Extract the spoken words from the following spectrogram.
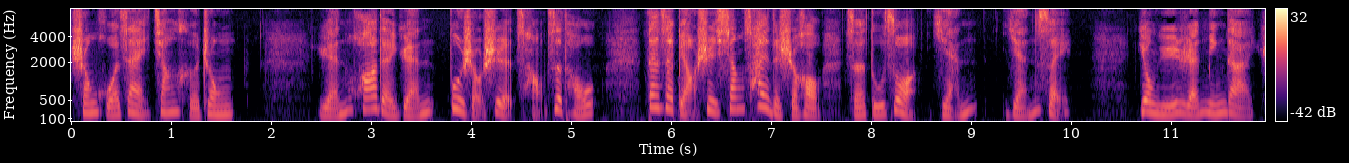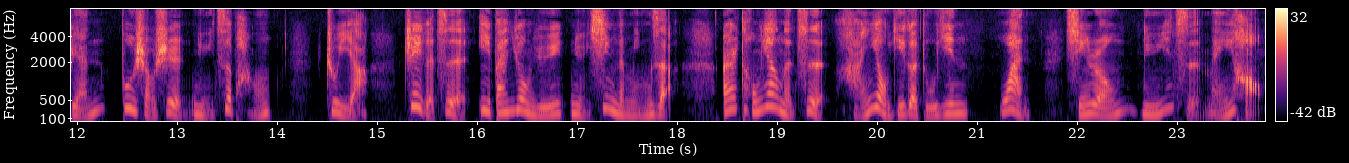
生活在江河中。圆花的“圆”部首是草字头，但在表示香菜的时候，则读作“盐”，盐水。用于人名的“圆”部首是女字旁。注意啊，这个字一般用于女性的名字，而同样的字含有一个读音“万”，形容女子美好。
